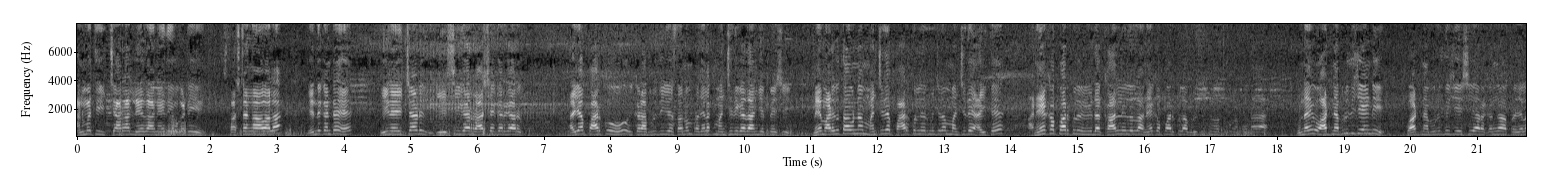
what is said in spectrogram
అనుమతి ఇచ్చారా లేదా అనేది ఒకటి స్పష్టం కావాలా? ఎందుకంటే ఈయన ఇచ్చాడు ఎస్సీ గారు రాజశేఖర్ గారు. అయ్యా పార్కు ఇక్కడ అభివృద్ధి చేస్తున్నాం ప్రజలకు మంచిది కదా అని చెప్పేసి. మేము అడుగుతా ఉన్నాం మంచిదే పార్కులు నిర్మించడం మంచిదే. అయితే అనేక పార్కులు వివిధ కాలనీలలో అనేక పార్కులు అభివృద్ధి ఉన్నాయి. వాటిని అభివృద్ధి చేయండి. వాటిని అభివృద్ధి చేసి ఆ రకంగా ప్రజల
